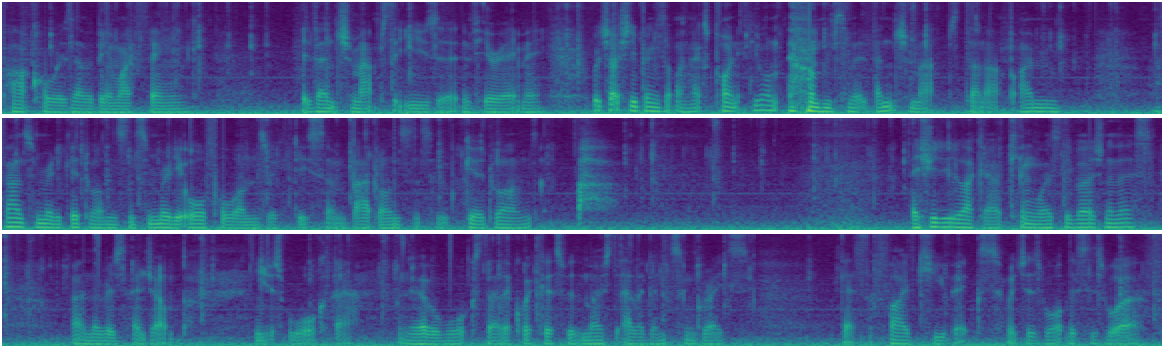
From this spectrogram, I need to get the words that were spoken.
Parkour has never been my thing. Adventure maps that use it infuriate me. Which actually brings up my next point. If you want um, some adventure maps done up, I'm found some really good ones and some really awful ones. We could do some bad ones and some good ones. Ah. They should do like a King Wezzly version of this, and there is no jump. You just walk there, and whoever walks there the quickest with the most elegance and grace gets the 5 cubics, which is what this is worth,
